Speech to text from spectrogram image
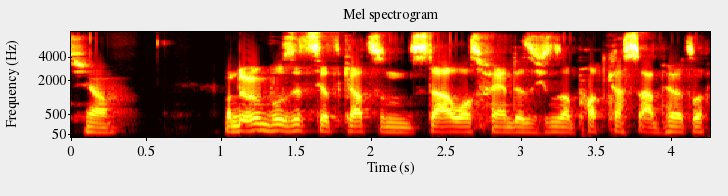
Tja. Und irgendwo sitzt jetzt gerade so ein Star Wars-Fan, der sich unseren Podcast anhört, so,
